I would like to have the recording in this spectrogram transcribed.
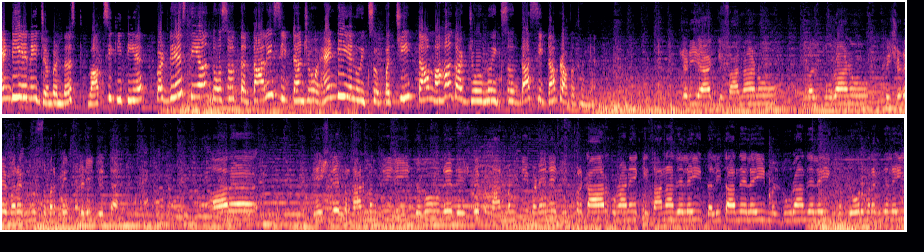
ਐਨਡੀਏ ਨੇ ਜ਼ਬਰਦਸਤ ਵਾਪਸੀ ਕੀਤੀ ਹੈ। ਪ੍ਰਦੇਸ਼ ਦੀਆਂ 243 ਸੀਟਾਂ 'ਚੋਂ ਐਨਡੀਏ ਨੂੰ 125 ਤਾਂ ਮਹਾਗਠਜੋੜ ਨੂੰ 110 ਸੀਟਾਂ ਪ੍ਰਾਪਤ ਹੋਈਆਂ। ਜਿਹੜੀ ਹੈ ਕਿਸਾਨਾਂ ਨੂੰ, ਮਜ਼ਦੂਰਾਂ ਨੂੰ, ਪਿਛੜੇ ਵਰਗ ਨੂੰ ਸਮਰਪਿਤ ਜਿਹੜੀ ਜਿੱਤ ਹੈ। ਔਰ ਦੇਸ਼ ਦੇ ਪ੍ਰਧਾਨ ਮੰਤਰੀ ਜੀ, ਜਦੋਂ ਦੇ ਦੇਸ਼ ਦੇ ਪ੍ਰਧਾਨ ਮੰਤਰੀ ਬਣੇ ਨੇ, ਜਿਸ ਪ੍ਰਕਾਰ ਉਹਨਾਂ ਨੇ ਕਿਸਾਨਾਂ ਦੇ ਲਈ, ਦਲਿਤਾਂ ਦੇ ਲਈ, ਮਜ਼ਦੂਰਾਂ ਦੇ ਲਈ, ਕਮਜ਼ੋਰ ਵਰਗ ਦੇ ਲਈ,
